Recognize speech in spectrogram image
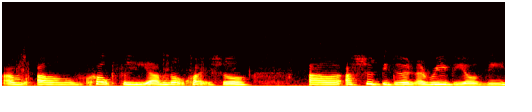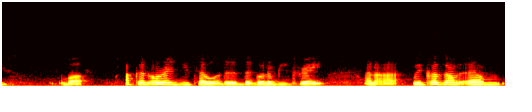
I'm, I'll hopefully I'm not quite sure. Uh, I should be doing a review of these, but I can already tell that they're gonna be great. And I, because I'm, um,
